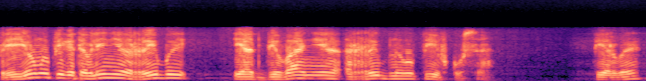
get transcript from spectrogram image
Приемы приготовления рыбы и отбивания рыбного привкуса. Первое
